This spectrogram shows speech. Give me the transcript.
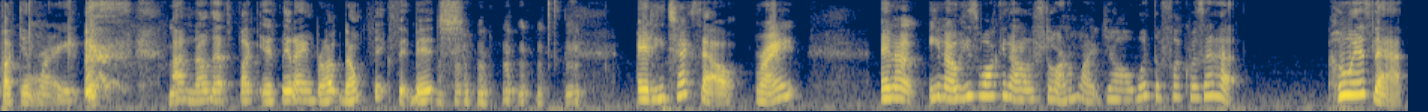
fucking right. I know that's fuck. If it ain't broke, don't fix it, bitch. and he checks out, right? And I, you know, he's walking out of the store, and I'm like, "Y'all, what the fuck was that? Who is that?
